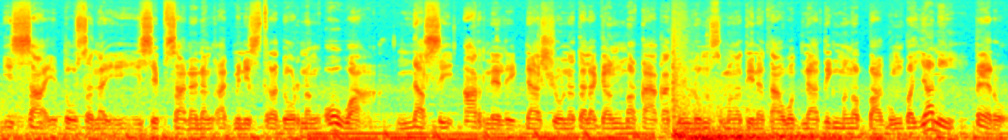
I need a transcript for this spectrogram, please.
Isa ito sa naiisip sana ng administrador ng OWA na si Arnel Ignacio na talagang makakatulong sa mga tinatawag nating mga bagong bayani. Pero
